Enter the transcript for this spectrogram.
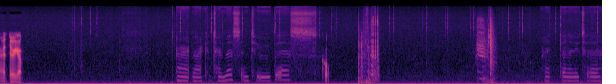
Alright, there we go. Alright, then I can turn this into this. Cool. Right, then I need to...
